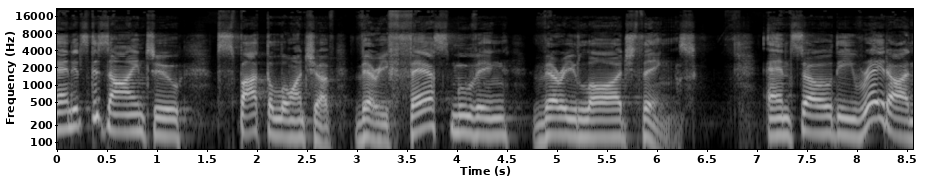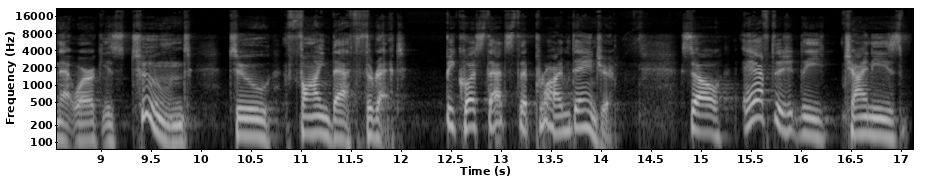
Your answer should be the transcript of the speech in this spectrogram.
And it's designed to spot the launch of very fast moving, very large things. And so the radar network is tuned to find that threat because that's the prime danger. So after the Chinese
